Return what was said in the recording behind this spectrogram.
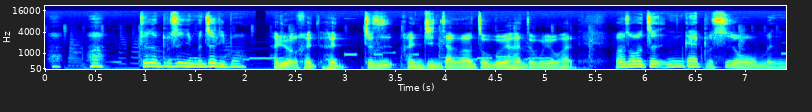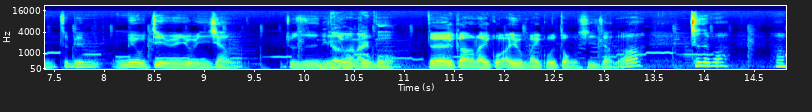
啊啊，真的不是你们这里吗？他就很很就是很紧张，然后走过右看，走过右看。他说：“这应该不是哦，我们这边没有店员有印象，就是你有过，来过对，刚刚来过，哎呦，买过东西这样子啊？真的吗？啊？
